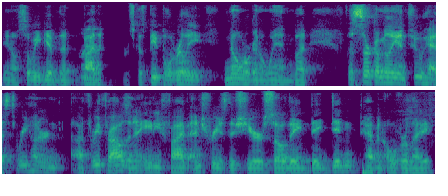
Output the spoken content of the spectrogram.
you know, so we give the by the numbers because people really know we're going to win. But the circa million two has 300 uh, 3,085 entries this year, so they they didn't have an overlay,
